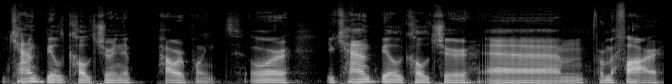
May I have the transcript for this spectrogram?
you can't build culture in a PowerPoint or you can't build culture um, from afar.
